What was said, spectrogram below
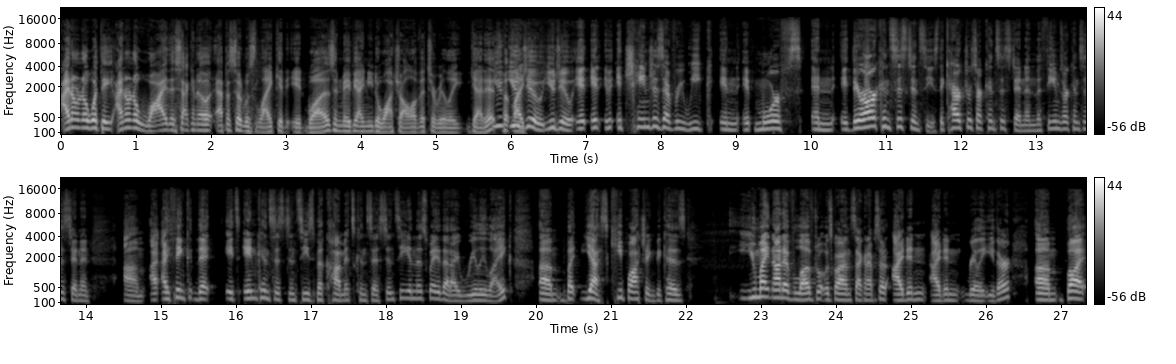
I don't know what they I don't know why the second uh, episode was like it it was, and maybe I need to watch all of it to really get it. You, but you like, do, you do. It it it changes every week, and it morphs, and it, there are consistencies. The characters are consistent, and the themes are consistent, and um, I, I, think that its inconsistencies become its consistency in this way that I really like. Um, but yes, keep watching because you might not have loved what was going on in the second episode. I didn't. I didn't really either. Um, but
